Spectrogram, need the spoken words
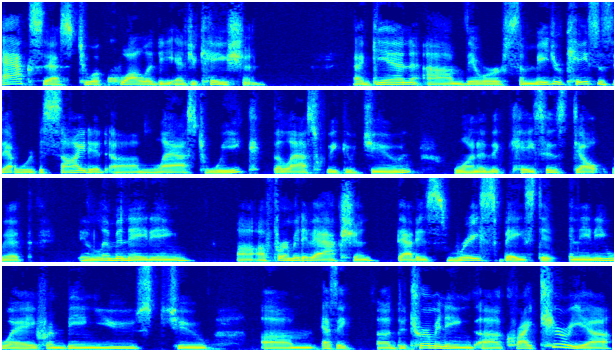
access to a quality education? Again, um, there were some major cases that were decided um, last week, the last week of June. One of the cases dealt with eliminating uh, affirmative action that is race based in any way from being used to um, as a uh, determining uh, criteria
